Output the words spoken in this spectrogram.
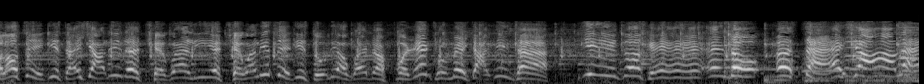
张国老醉的在下来的铁拐里，铁拐李醉的走撂拐，这夫人出门下云彩，一个跟头栽下来。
